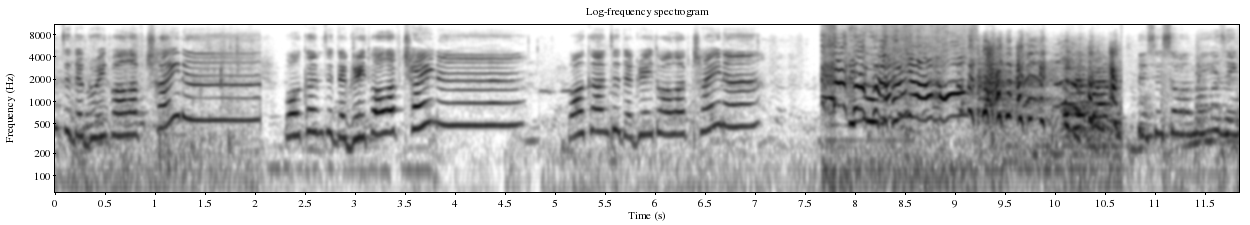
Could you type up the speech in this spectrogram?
Welcome to the Great Wall of China! Welcome to the Great Wall of China! Welcome to the Great Wall of China! this is so amazing!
